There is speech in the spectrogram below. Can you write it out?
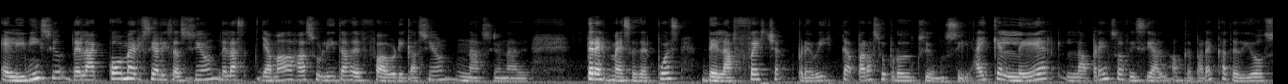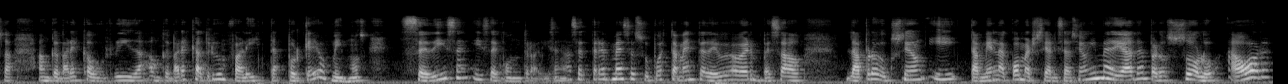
el inicio de la comercialización de las llamadas azulitas de fabricación nacional tres meses después de la fecha prevista para su producción. Sí, hay que leer la prensa oficial, aunque parezca tediosa, aunque parezca aburrida, aunque parezca triunfalista, porque ellos mismos se dicen y se contradicen. Hace tres meses supuestamente debió haber empezado la producción y también la comercialización inmediata, pero solo ahora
